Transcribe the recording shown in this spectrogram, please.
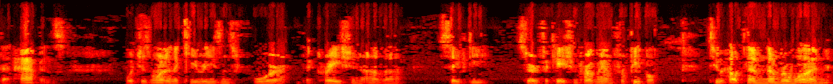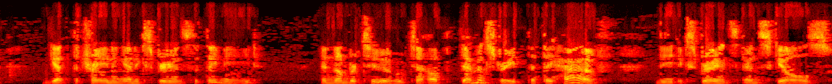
that happens which is one of the key reasons for the creation of a safety certification program for people to help them, number one, get the training and experience that they need, and number two, to help demonstrate that they have the experience and skills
